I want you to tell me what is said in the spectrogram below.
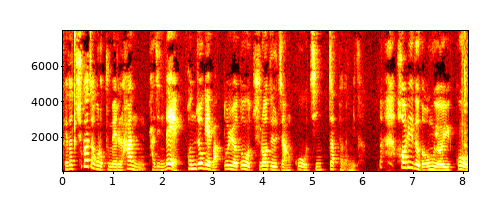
그래서 추가적으로 구매를 한 바지인데 건조기에 막 돌려도 줄어들지 않고 진짜 편합니다. 허리도 너무 여유 있고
